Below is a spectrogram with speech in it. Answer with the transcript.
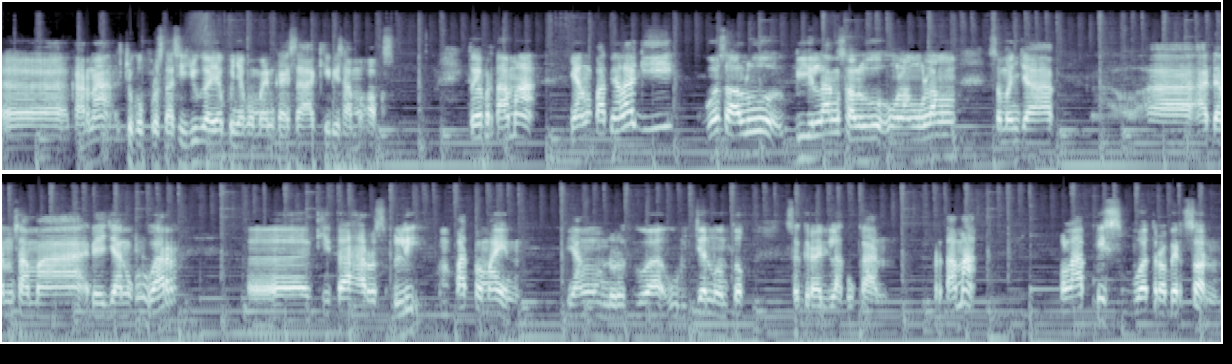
Uh, karena cukup frustasi juga ya punya pemain kayak Sakiri sama Ox itu yang pertama. Yang empatnya lagi gue selalu bilang selalu ulang-ulang semenjak uh, Adam sama Dejan keluar uh, kita harus beli empat pemain yang menurut gue urgent untuk segera dilakukan. Pertama pelapis buat Robertson.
